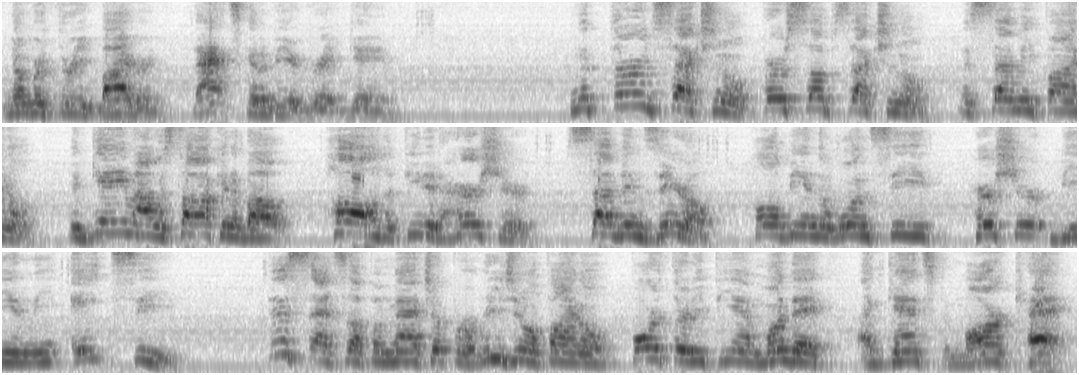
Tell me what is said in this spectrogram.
number 3 Byron. That's going to be a great game. In the third sectional, first subsectional, the semifinal, the game I was talking about, Hall defeated Herscher 7-0. Hall being the 1 seed, Herscher being the 8 seed. This sets up a matchup for a regional final, 4:30 p.m. Monday against Marquette.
